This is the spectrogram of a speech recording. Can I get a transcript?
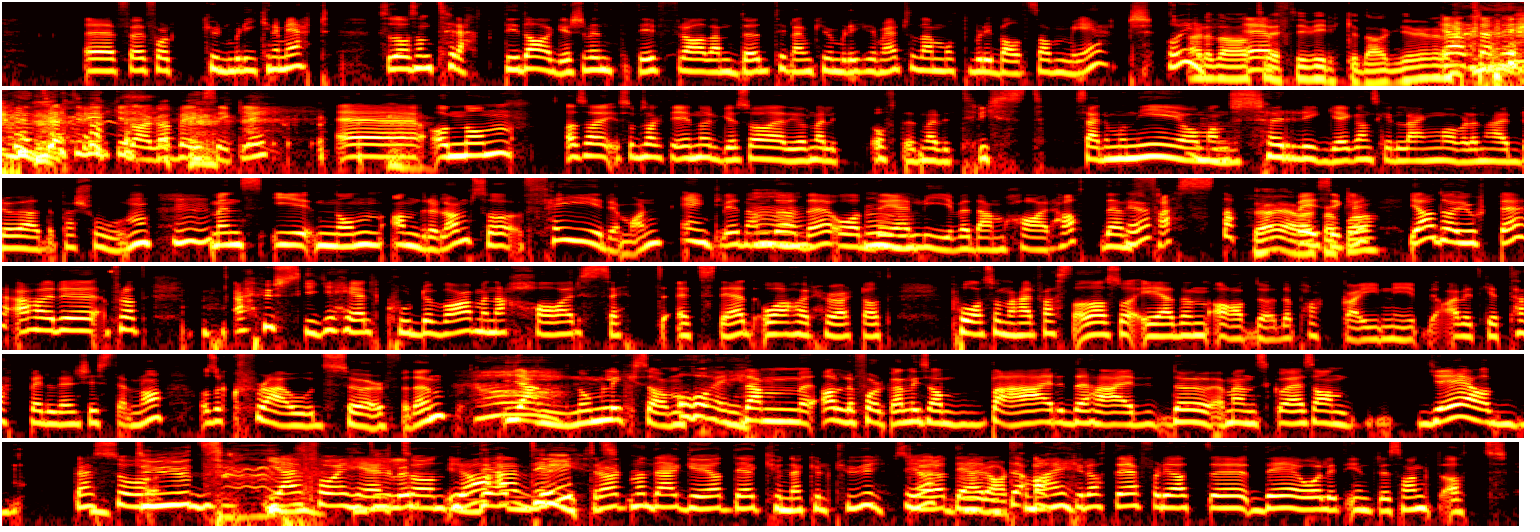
eh, før folk kunne bli kremert. Så det var sånn 30 dagers ventetid fra de døde til de kunne bli kremert, så de måtte bli balsamert. Oi. Er det da Eh, 30 virkedager, eller? Ja, 30, 30 virkedager, basically. Eh, og noen altså, Som sagt, i Norge så er det jo en veldig, ofte en veldig trist seremoni, og man sørger ganske lenge over den her døde personen. Mm. Mens i noen andre land så feirer man egentlig de døde og det livet de har hatt. Det er en Ja. fest, da. Det har jeg vært med Basically. på. Ja, du har gjort det. Jeg, har, eh, for at, jeg husker ikke helt hvor det var, men jeg har sett et sted, og jeg har hørt at på sånne her fester da, så er den avdøde pakka inn i jeg vet ikke, et teppe eller en kiste eller noe, og så crowdsurfer den gjennom liksom de, Alle folkene liksom bærer det her døde mennesket og er sånn Yeah! Det er så Dude! Jeg får helt sånn ja, Det er jeg dritrart, men det er gøy at det kun er kultur som gjør at det er rart for Det er meg. akkurat det, fordi at eh, det er jo litt interessant at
